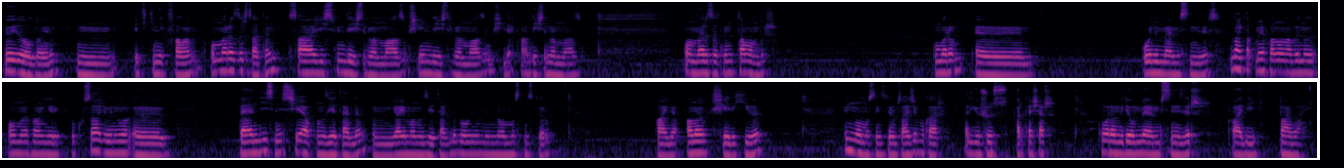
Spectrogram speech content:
Böyle oldu oyunum. Hmm, etkinlik falan. Onlar hazır zaten. Sadece ismini değiştirmem lazım. Şeyini değiştirmem lazım. Bir şeyler falan değiştirmem lazım. Onlar zaten tamamdır. Umarım ee, oyunun beğenmişsinizdir. Like atmaya falan abone olmaya falan gerek yok. Sadece oyunumu ee, beğendiyseniz şey yapmanız yeterli. Hmm, yaymanız yeterli. Bu oyunun ünlü olmasını istiyorum. Aynı ana şeydeki gibi. Ünlü olmasını istiyorum sadece bu kadar. Hadi görüşürüz arkadaşlar. Umarım videomu beğenmişsinizdir. Haydi bay bay.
